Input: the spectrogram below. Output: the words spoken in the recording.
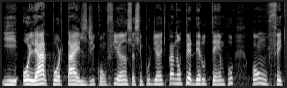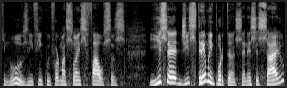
e olhar portais de confiança, assim por diante, para não perder o tempo com fake news, enfim, com informações falsas. E isso é de extrema importância, é necessário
